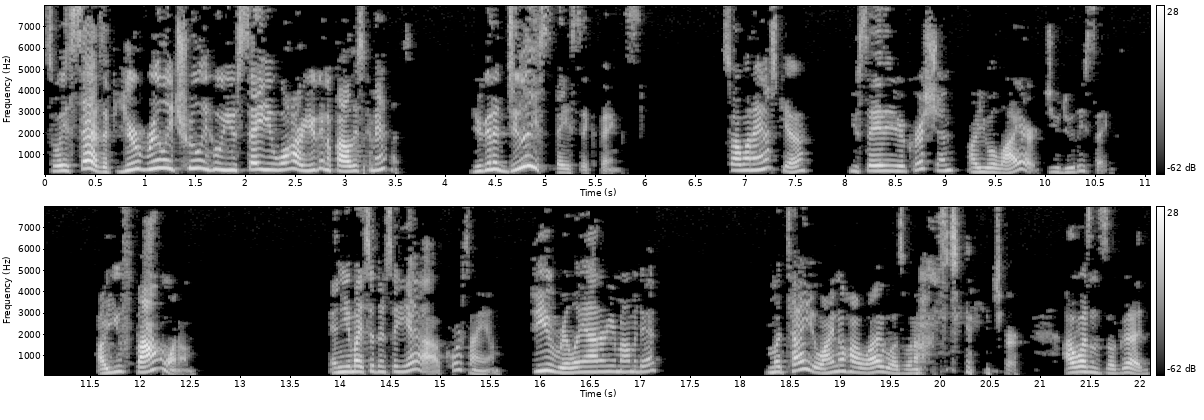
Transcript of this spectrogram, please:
So he says, if you're really truly who you say you are, you're going to follow these commandments. You're going to do these basic things. So I want to ask you, you say that you're a Christian. Are you a liar? Do you do these things? Are you following them? And you might sit there and say, yeah, of course I am. Do you really honor your mom and dad? I'm going to tell you, I know how I was when I was a teenager. I wasn't so good.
